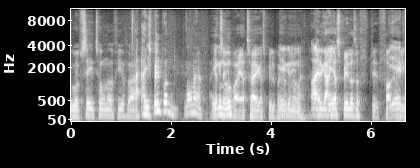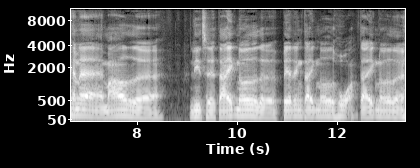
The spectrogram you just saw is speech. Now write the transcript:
UFC 244. Har, har I spillet på den? Nogen af jer? Jeg Ikke tør, nu. Jeg tør ikke at spille på Ikke MMA, nu. Nej, Alle gange jeg spiller, så bliver fuck Erik, helt han er meget uh, lige til. Der er ikke noget uh, betting, der er ikke noget hår, der er ikke noget... Uh...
